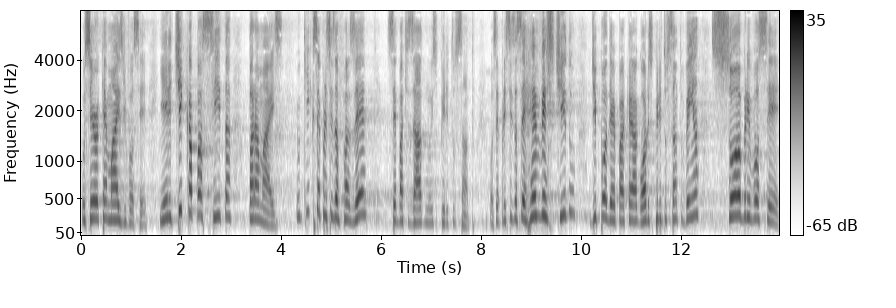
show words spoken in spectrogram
O Senhor quer mais de você. E Ele te capacita para mais. E o que, que você precisa fazer? ser batizado no Espírito Santo. Você precisa ser revestido de poder para que agora o Espírito Santo venha sobre você.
